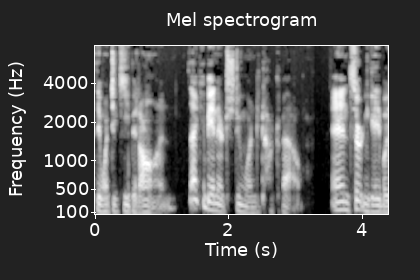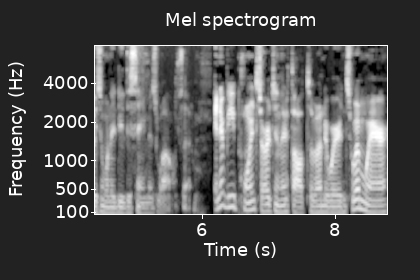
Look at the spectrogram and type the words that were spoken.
They want to keep it on that could be an interesting one to talk about. And certain gay boys want to do the same as well. So, interview porn stars and their thoughts of underwear and swimwear,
